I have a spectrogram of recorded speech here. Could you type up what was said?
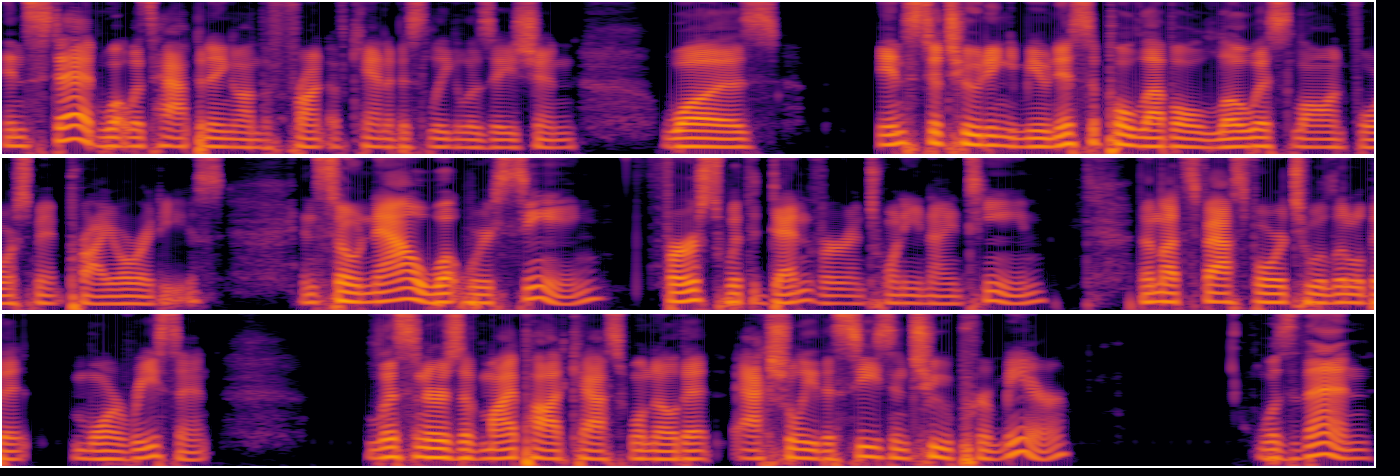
Instead, what was happening on the front of cannabis legalization was instituting municipal level lowest law enforcement priorities. And so now what we're seeing first with Denver in 2019. Then let's fast forward to a little bit more recent. Listeners of my podcast will know that actually the season two premiere was then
